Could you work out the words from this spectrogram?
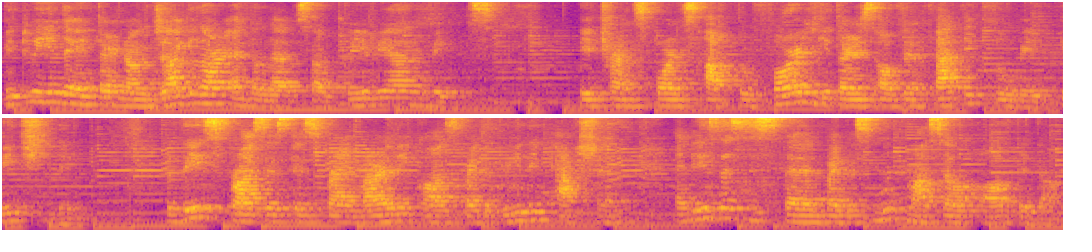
between the internal jugular and the left subclavian veins. It transports up to 4 liters of lymphatic fluid each day. This process is primarily caused by the breathing action and is assisted by the smooth muscle of the duct.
